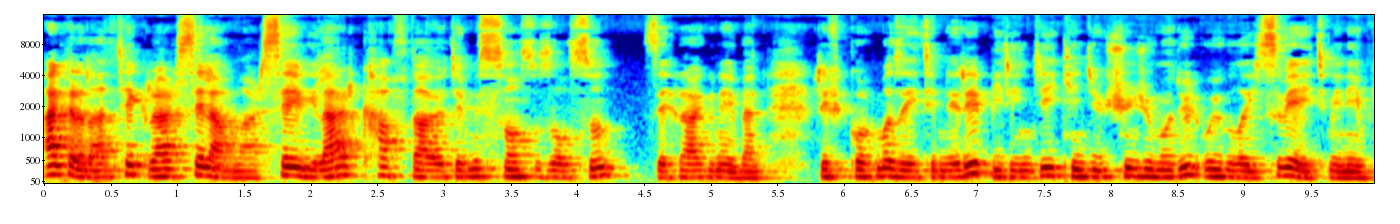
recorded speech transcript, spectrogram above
Ankara'dan tekrar selamlar, sevgiler. Kaf Dağı ötemiz sonsuz olsun. Zehra Güney ben. Refik Korkmaz eğitimleri 1. 2. 3. modül uygulayıcısı ve eğitmeniyim.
